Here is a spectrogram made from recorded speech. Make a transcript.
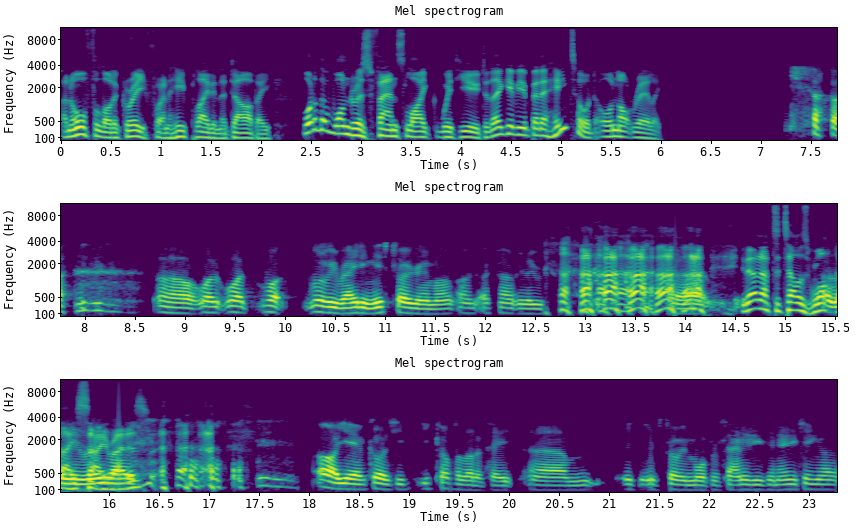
an awful lot of grief when he played in the derby. What are the Wanderers fans like with you? Do they give you a bit of heat or, or not really? oh, what, what, what, what are we rating this program? I, I, I can't really. uh, you don't have to tell us what they say, Redders. oh yeah, of course. You you cop a lot of heat. Um, it's, it's probably more profanities than anything. I,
